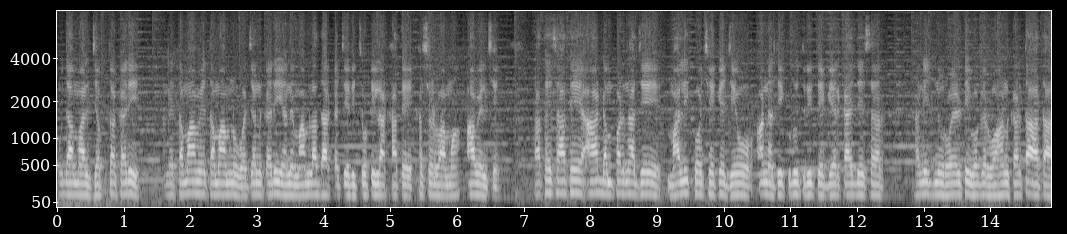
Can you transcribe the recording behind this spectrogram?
મુદ્દામાલ જપ્ત કરી અને તમામે તમામનું વજન કરી અને મામલાદાર કચેરી ચોટીલા ખાતે ખસેડવામાં આવેલ છે. સાથે સાથે આ ડમ્પરના જે માલિકો છે કે જેઓ અનધિકૃત રીતે ગેરકાયદેસર ખનીજનું રોયલ્ટી વગર વહન કરતા હતા,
